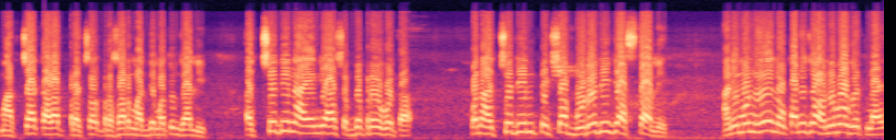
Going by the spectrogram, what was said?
मागच्या काळात प्रचार प्रसार माध्यमातून झाली. अच्छे दिन हा शब्दप्रयोग होता. पण आजचे दिनपेक्षा बुरे जास्त आले. आणि म्हणून हे लोकांनी जो अनुभव घेतलाय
